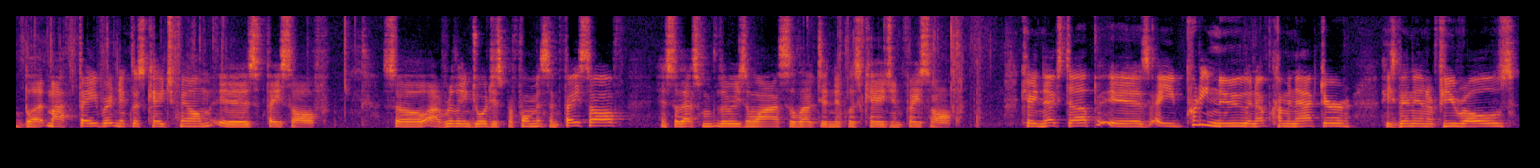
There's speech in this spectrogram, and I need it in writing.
but my favorite Nicolas Cage film is Face Off. So I really enjoyed his performance in Face Off, and so that's the reason why I selected Nicolas Cage in Face Off. Okay, next up is a pretty new and upcoming actor. He's been in a few roles,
